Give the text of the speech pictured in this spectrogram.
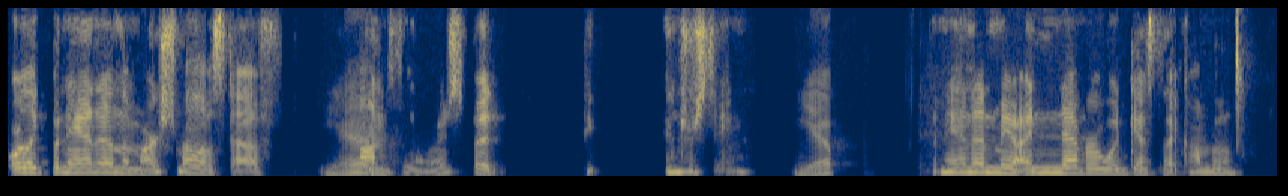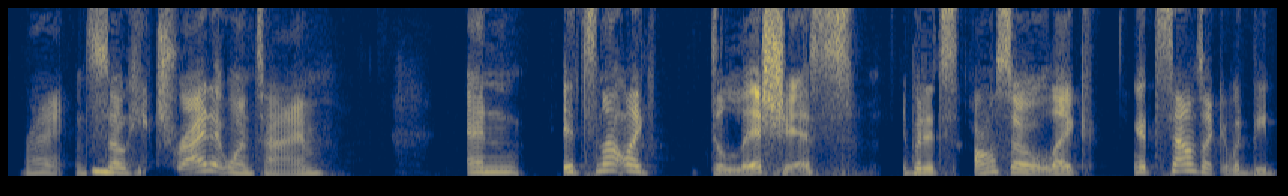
or like banana and the marshmallow stuff Yeah. on a sandwich. But interesting. Yep. Banana and mayo. I never would guess that combo. Right. And Mm. so he tried it one time and it's not like delicious, but it's also like it sounds like it would be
